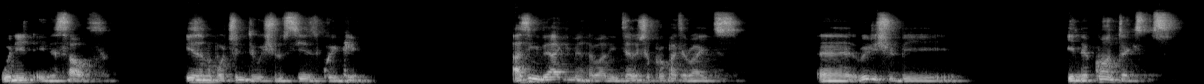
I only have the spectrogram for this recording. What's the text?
we need in the South is an opportunity we should seize quickly. I think the argument about intellectual property rights uh, really should be in the context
